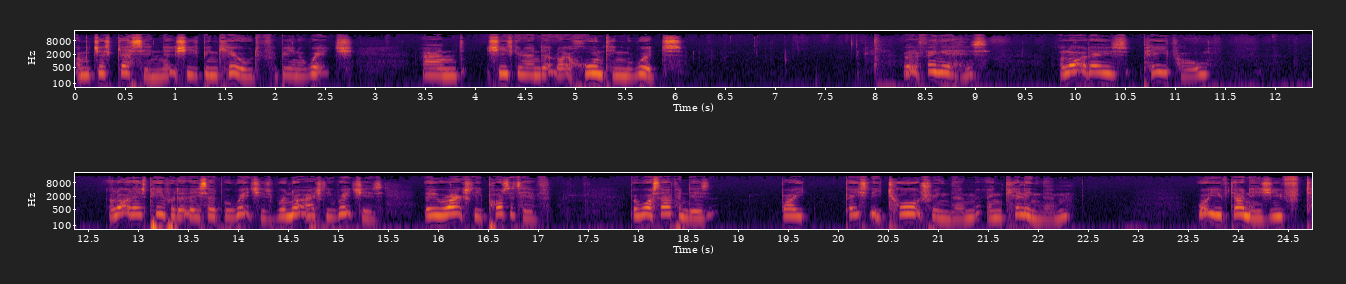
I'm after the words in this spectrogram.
I'm just guessing that she's been killed for being a witch. And she's going to end up like haunting the woods. But the thing is a lot of those people a lot of those people that they said were witches were not actually witches. They were actually positive. But what's happened is by basically torturing them and killing them, what you've done is you've t-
